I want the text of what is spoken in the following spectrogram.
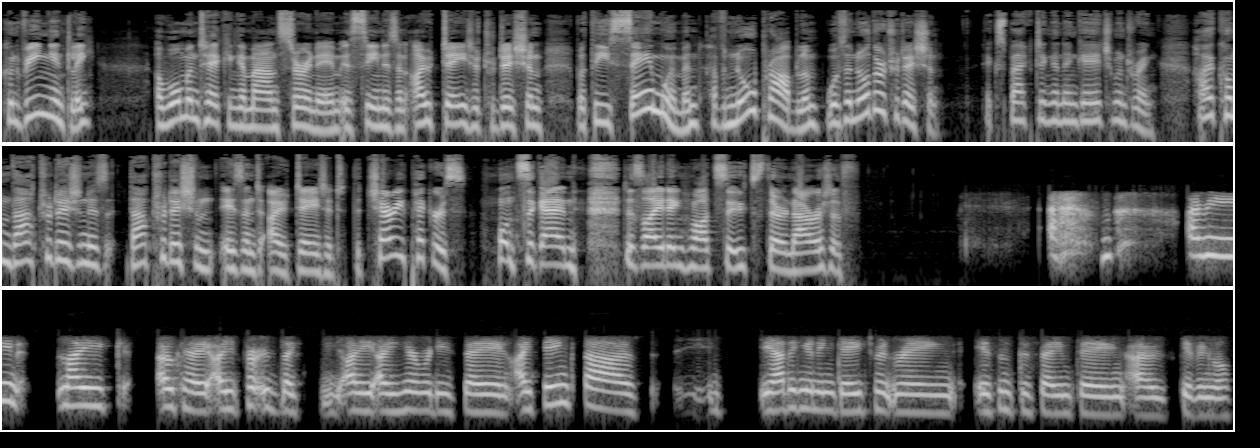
Conveniently, a woman taking a man's surname is seen as an outdated tradition, but these same women have no problem with another tradition. Expecting an engagement ring. How come that tradition is that tradition isn't outdated? The cherry pickers once again deciding what suits their narrative. I mean, like, okay, I like, I, I hear what he's saying. I think that adding an engagement ring isn't the same thing as giving up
